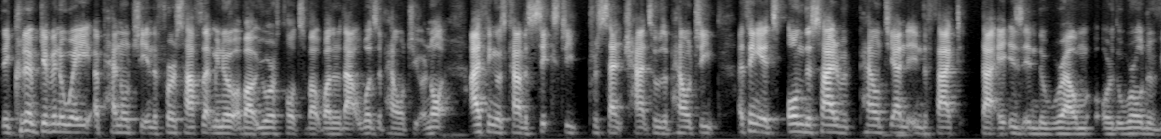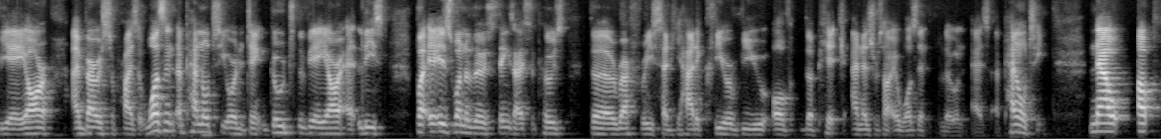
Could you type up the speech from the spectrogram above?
They could have given away a penalty in the first half. Let me know about your thoughts about whether that was a penalty or not. I think it was kind of a 60% chance it was a penalty. I think it's on the side of a penalty and in the fact that it is in the realm or the world of VAR. I'm very surprised it wasn't a penalty or it didn't go to the VAR at least. But it is one of those things, I suppose, the referee said he had a clear view of the pitch, and as a result, it wasn't blown as a penalty. Now, up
